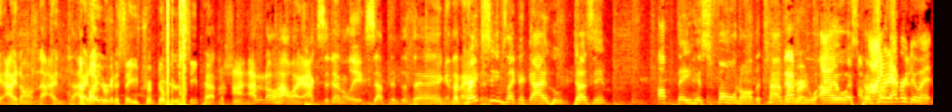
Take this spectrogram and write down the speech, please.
I, I don't. know. I, I, I thought don't- you were going to say you tripped over your CPAP machine. I, I don't know how I accidentally accepted the thing. And But then I Greg to- seems like a guy who doesn't update his phone all the time Never. when a new iOS comes afraid out. I never do it.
